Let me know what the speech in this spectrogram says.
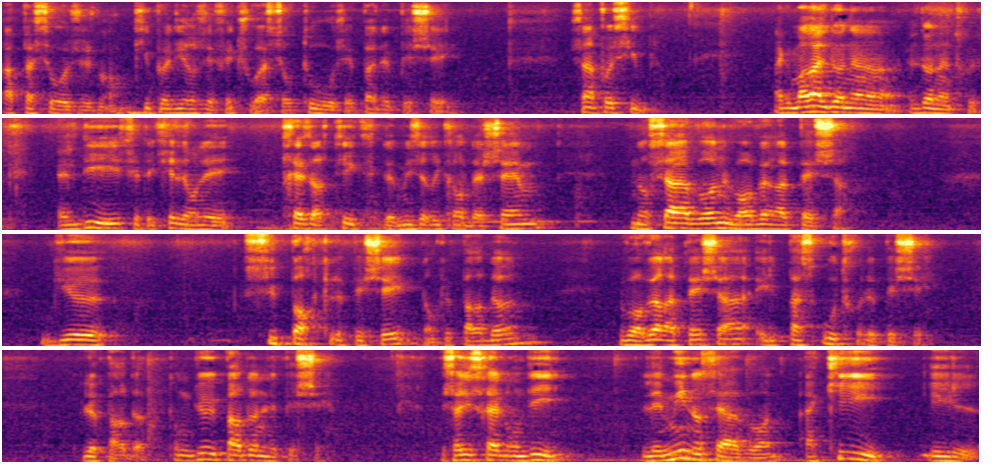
À passer au jugement. Qui peut dire j'ai fait de choix sur tout, j'ai pas de péché C'est impossible. Agmara, elle donne, un, elle donne un truc. Elle dit, c'est écrit dans les 13 articles de Miséricorde d'Hachem, Nos al pécha. Dieu supporte le péché, donc le pardonne, al pécha et il passe outre le péché, le pardonne. Donc Dieu pardonne les péchés. Les sages d'Israël ont dit, les minosavon, à qui il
